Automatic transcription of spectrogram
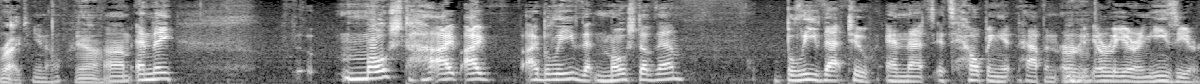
Right. You know. Yeah. Um, and they most I I I believe that most of them believe that too, and that's it's helping it happen early, Mm-hmm. earlier and easier.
